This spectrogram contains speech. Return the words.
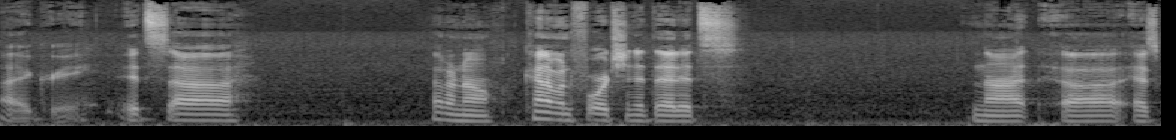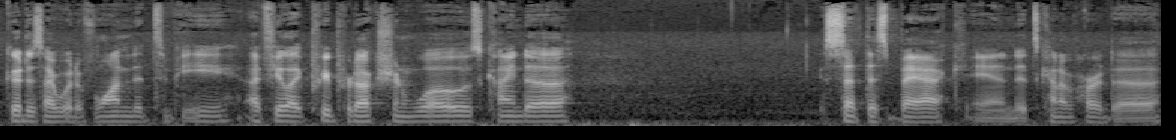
I agree. It's uh I don't know. Kind of unfortunate that it's not uh, as good as I would have wanted it to be. I feel like pre-production woes kind of set this back, and it's kind of hard to.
